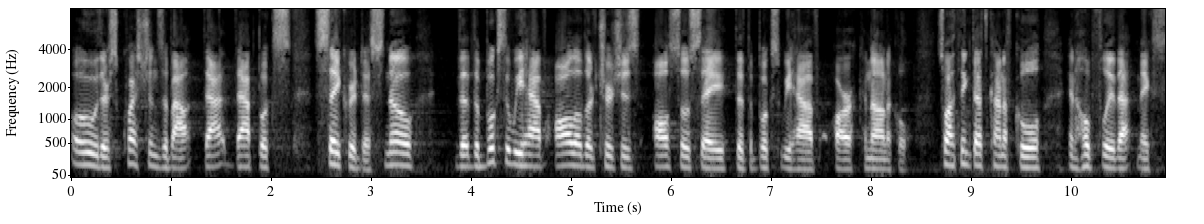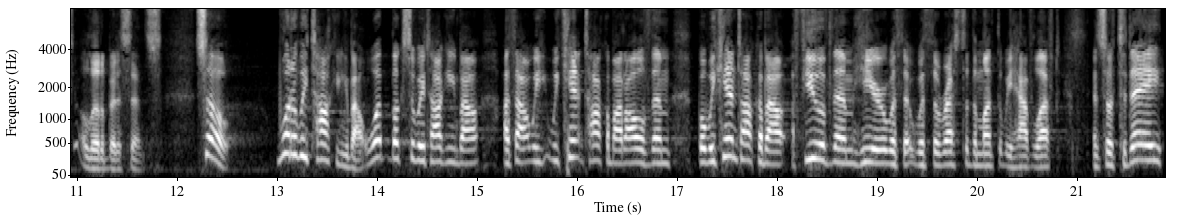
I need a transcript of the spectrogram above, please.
oh, there's questions about that, that book's sacredness. No, the, the books that we have, all other churches also say that the books we have are canonical. So I think that's kind of cool, and hopefully that makes a little bit of sense. So, what are we talking about? What books are we talking about? I thought we, we can't talk about all of them, but we can talk about a few of them here with the, with the rest of the month that we have left. And so today,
